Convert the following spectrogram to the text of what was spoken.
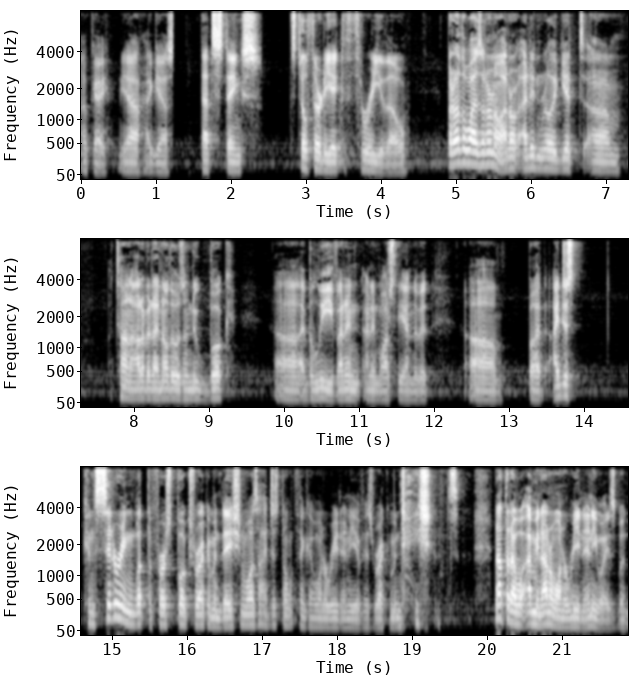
okay, yeah, I guess that stinks. Still thirty-eight to three though. But otherwise, I don't know. I don't. I didn't really get um, a ton out of it. I know there was a new book. Uh, I believe I didn't. I didn't watch the end of it. Um, but I just considering what the first book's recommendation was, I just don't think I want to read any of his recommendations. Not that I, I mean, I don't want to read anyways, but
